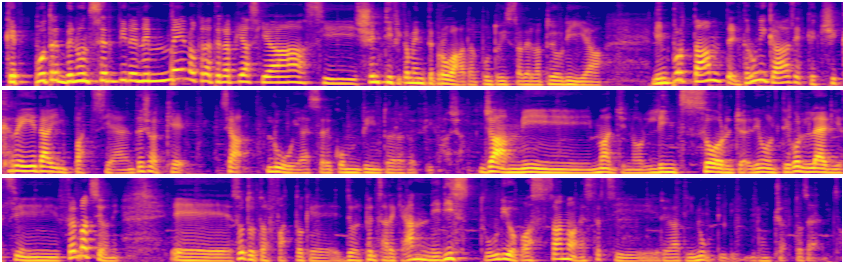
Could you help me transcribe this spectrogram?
che potrebbe non servire nemmeno che la terapia sia, sia scientificamente provata dal punto di vista della teoria, L'importante in taluni casi è che ci creda il paziente, cioè che sia lui a essere convinto della sua efficacia. Già mi immagino l'insorgere di molti colleghi e sì, affermazioni, e soprattutto al fatto che devo pensare che anni di studio possano essersi rivelati inutili, in un certo senso.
